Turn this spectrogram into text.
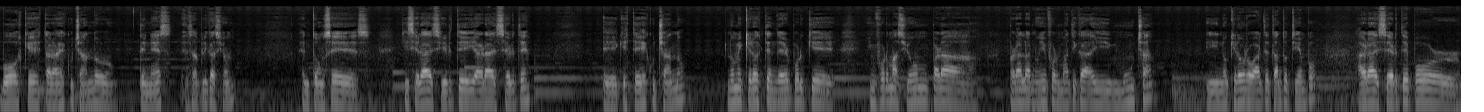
vos que estarás escuchando tenés esa aplicación. Entonces quisiera decirte y agradecerte eh, que estés escuchando. no me quiero extender porque información para, para la nueva informática hay mucha y no quiero robarte tanto tiempo. Agradecerte por,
